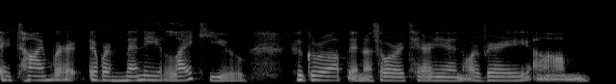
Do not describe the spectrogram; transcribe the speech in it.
a time where there were many like you who grew up in authoritarian or very, um,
